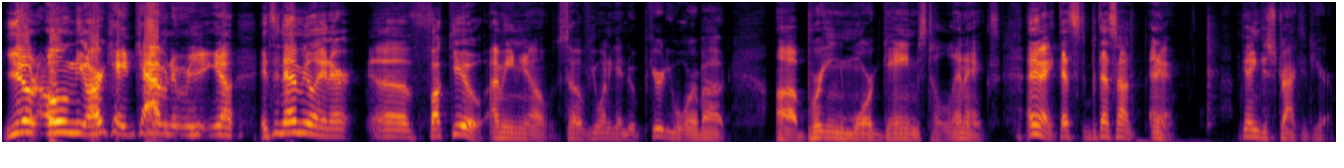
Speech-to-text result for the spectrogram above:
You don't own the arcade cabinet. You know, it's an emulator. Uh, fuck you. I mean, you know, so if you want to get into a purity war about uh bringing more games to Linux, anyway, that's but that's not. Anyway, I'm getting distracted here.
